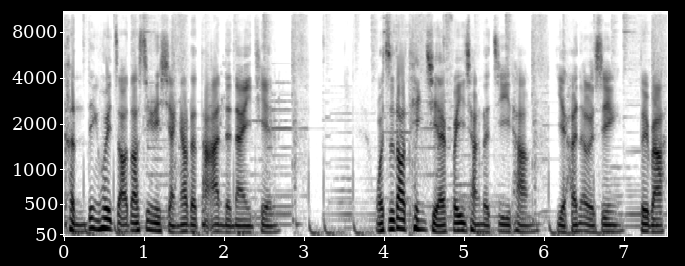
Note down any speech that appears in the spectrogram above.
肯定会找到心里想要的答案的那一天。我知道听起来非常的鸡汤，也很恶心，对吧？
